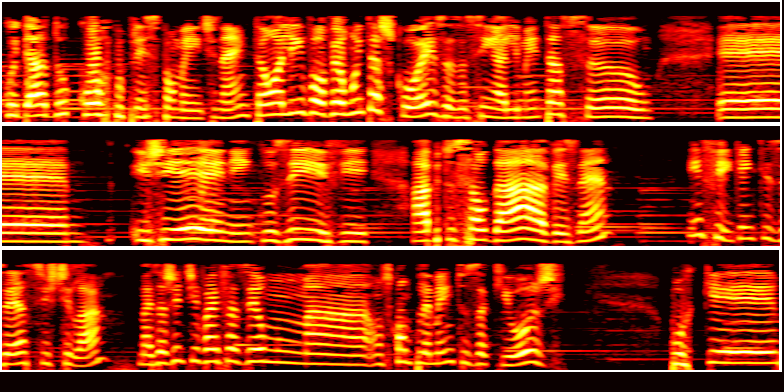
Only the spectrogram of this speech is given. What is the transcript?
cuidar do corpo principalmente, né? Então ali envolveu muitas coisas, assim, alimentação, é, higiene, inclusive, hábitos saudáveis, né? Enfim, quem quiser assistir lá. Mas a gente vai fazer uma, uns complementos aqui hoje, porque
